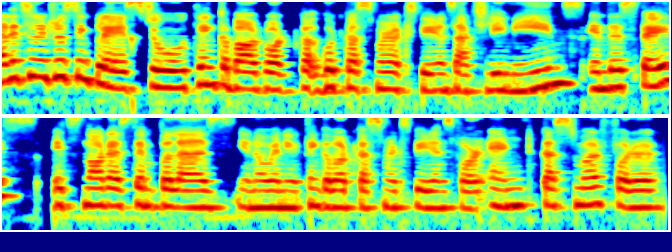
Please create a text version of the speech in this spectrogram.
and it's an interesting place to think about what good customer experience actually means in this space. It's not as simple as, you know, when you think about customer experience for end customer, for a,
